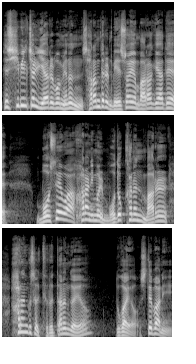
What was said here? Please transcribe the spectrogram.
그래서 11절 이하를 보면은 사람들을 매수하여 말하게 하되 모세와 하나님을 모독하는 말을 하는 것을 들었다는 거예요. 누가요? 스테반이.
